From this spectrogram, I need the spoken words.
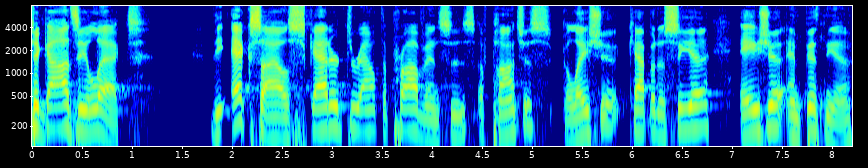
to God's elect the exiles scattered throughout the provinces of Pontus, Galatia, Cappadocia, Asia, and Bithynia,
